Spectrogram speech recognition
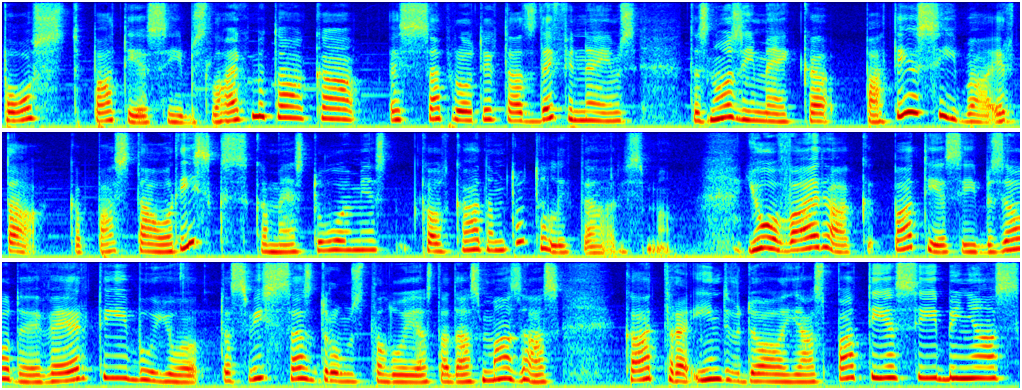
postpatiesības laikmetā, kā es saprotu, ir tāds definējums. Tas nozīmē, ka patiesībā ir tā, ka pastāv risks, ka mēs tuvojamies kaut kādam totalitārismam. Jo vairāk patiesība zaudē vērtību, jo tas viss sazdrumstalojās tādās mazās, katra individuālajās patiesībās,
